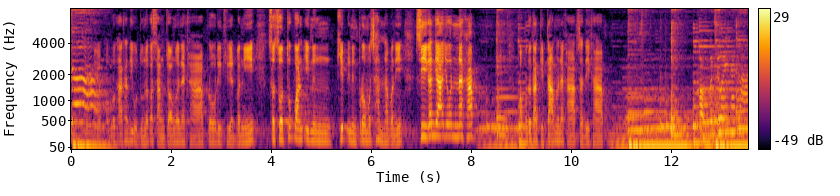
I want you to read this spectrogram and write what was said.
ได้นี่ครับผมลูกค้าท่านที่อุดหนุนแล้วก็สั่งจองด้วยนะครับโปรดีทีเด็ดวันนี้ สดๆทุกวันอีกหนึ่งคลิปอีกหนึ่งโปรโมชั่นนะวันนี้ 4 กันยายนนะครับ ขอบคุณทุกการติดตามด้วยนะครับ สวัสดีครับ ขอบคุณด้วยนะคะ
